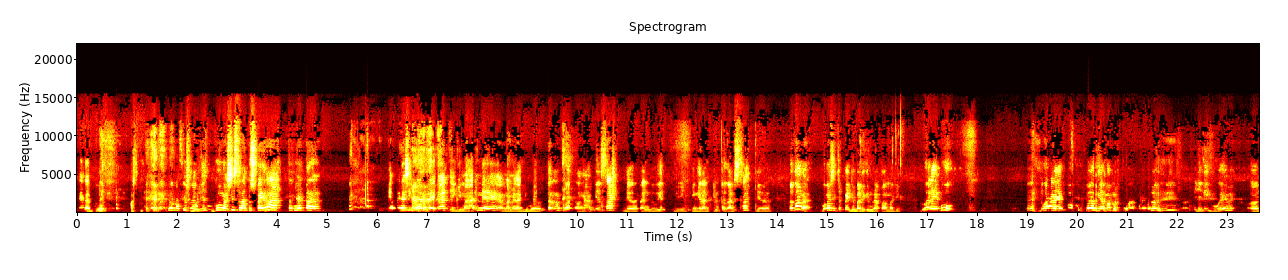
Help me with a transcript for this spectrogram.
Saya nggak butuh pas ngasih gue lihat, gue ngasih 100 perak ternyata. Ternyata ngasih gope kan, ya gimana ya, namanya lagi muter, asal ngambil, srek, gitu kan, duit di pinggiran pintu kan, srek, gitu. Lo tau gak, gue kasih cepet dibalikin berapa sama dia? Dua ribu. Dua ribu, gue lagi sama mertua. Jadi gue, eh,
